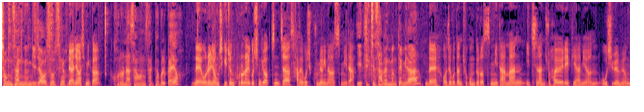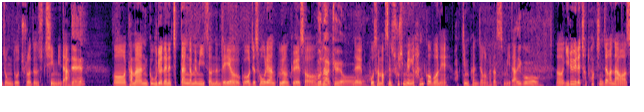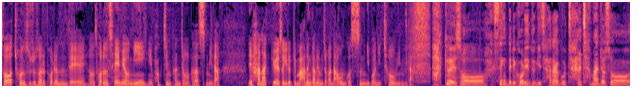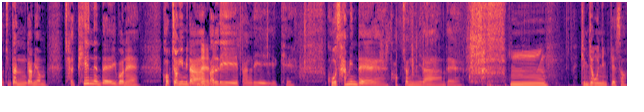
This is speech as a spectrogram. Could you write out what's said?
정상근 기자 어서 오세요. 네, 안녕하십니까? 코로나 상황 살펴볼까요? 네, 오늘 0시 기준 코로나19 신규 확진자 459명이 나왔습니다. 이틀째 400명대입니다. 네, 어제보단 조금 늘었습니다만 이 지난주 화요일에 비하면 50여 명 정도 줄어든 수치입니다. 네. 어, 다만 그 우려되는 집단 감염이 있었는데요. 그 어제 서울의 한 고등학교에서 고등학교요. 네, 고3 학생 수십 명이 한꺼번에 확진 판정을 받았습니다. 아이고. 어, 일요일에 첫 확진자가 나와서 전수조사를 벌였는데 어, 33명이 확진 판정을 받았습니다. 예, 한 학교에서 이렇게 많은 감염자가 나온 것은 이번이 처음입니다. 학교에서 학생들이 거리두기 잘하고 잘 참아줘서 집단 감염 잘 피했는데 이번에 걱정입니다. 네네. 빨리 빨리 이렇게 고3인데 걱정입니다. 네. 음, 김정우 님께서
